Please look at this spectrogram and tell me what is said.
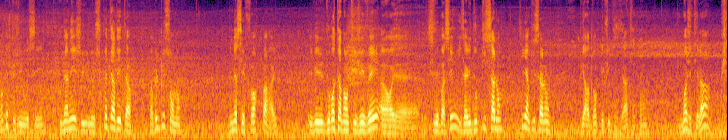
Non, qu'est-ce que j'ai eu aussi Une année, j'ai eu une secrétaire d'État. Je ne me rappelle plus son nom. Une assez forte, pareil. Il y avait du retard dans le TGV. Alors, euh, ce qui s'est passé, ils allaient au petit salon. Si, il y a un petit salon. Puis alors, donc, les filles qui étaient là, tiens. Puis moi, j'étais là. Puis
